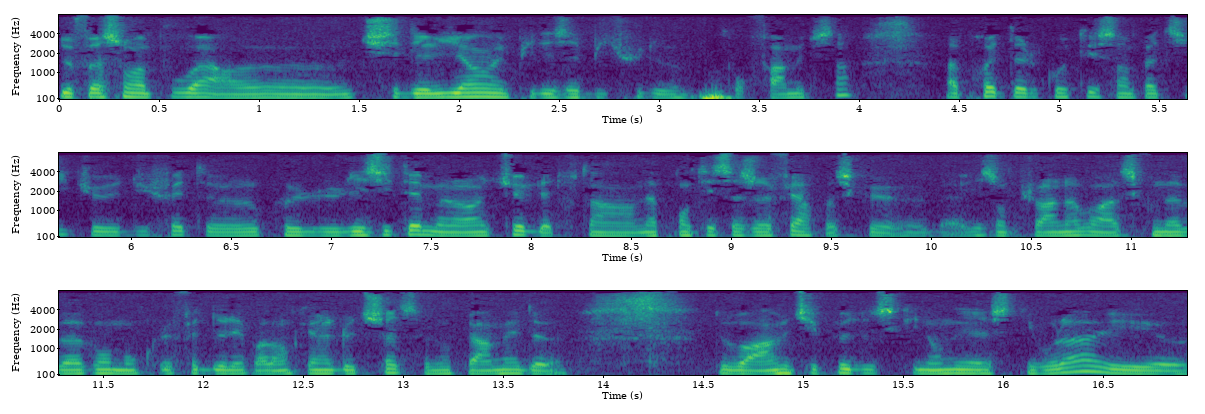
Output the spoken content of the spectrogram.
de façon à pouvoir euh, tisser des liens et puis des habitudes pour farmer tout ça. Après, t'as le côté sympathique euh, du fait que le- les items à l'heure actuelle, il y a tout un apprentissage à faire parce que bah, ils ont plus rien à voir à ce qu'on avait avant, donc le fait de les voir dans le canal de chat, ça nous permet de, de voir un petit peu de ce qu'il en est à ce niveau-là et euh,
